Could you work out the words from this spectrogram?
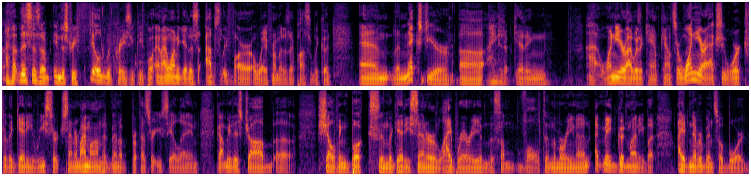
I thought this is an industry filled with crazy people, and I want to get as absolutely far away from it as I possibly could. And the next year, uh, I ended up getting. Uh, one year I was a camp counselor. One year I actually worked for the Getty Research Center. My mom had been a professor at UCLA and got me this job uh, shelving books in the Getty Center library in the, some vault in the marina. And I made good money, but I had never been so bored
